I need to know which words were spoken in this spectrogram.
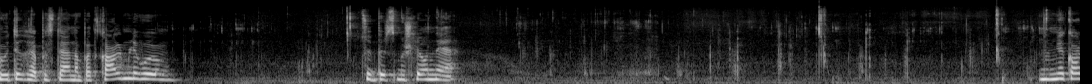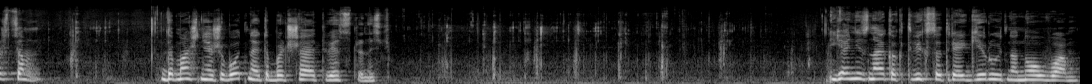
Вот их я постоянно подкармливаю супер смышленые. Но мне кажется, домашнее животное это большая ответственность. Я не знаю, как Твикс отреагирует на нового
